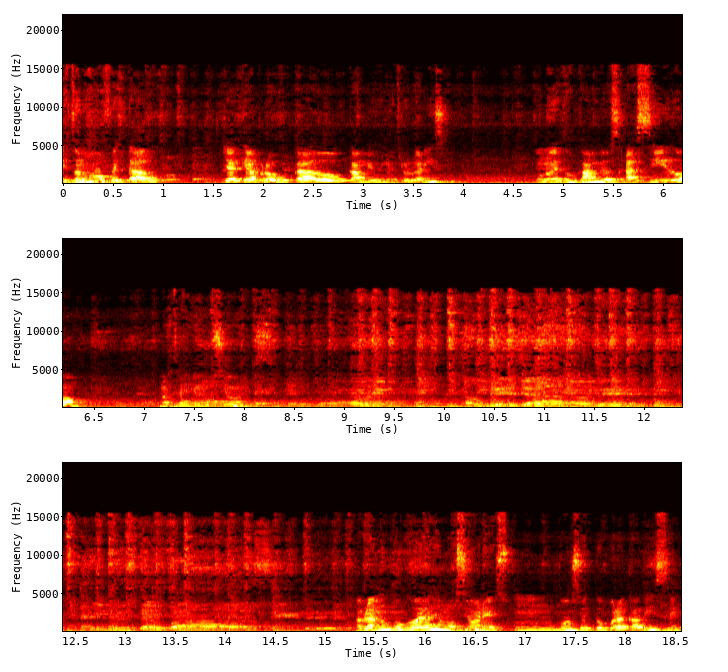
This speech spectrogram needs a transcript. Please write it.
Esto nos ha afectado, ya que ha provocado cambios en nuestro organismo. Uno de estos cambios ha sido nuestras emociones. Hablando un poco de las emociones, un concepto por acá dice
